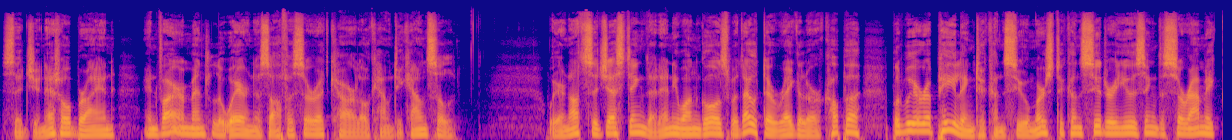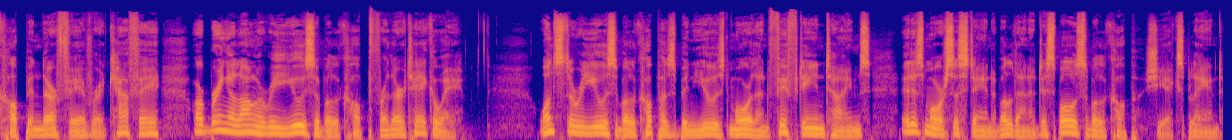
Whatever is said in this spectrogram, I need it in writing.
said Jeanette O'Brien, Environmental Awareness Officer at Carlow County Council. We are not suggesting that anyone goes without their regular cuppa, but we are appealing to consumers to consider using the ceramic cup in their favourite cafe or bring along a reusable cup for their takeaway. Once the reusable cup has been used more than 15 times, it is more sustainable than a disposable cup, she explained.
